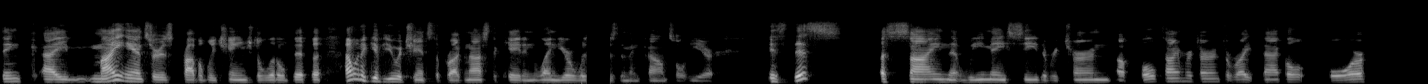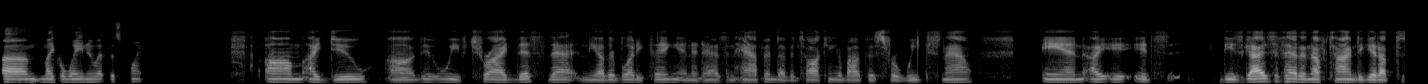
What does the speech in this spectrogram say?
think I my answer has probably changed a little bit, but I want to give you a chance to prognosticate and lend your wisdom and counsel here. Is this a sign that we may see the return, a full time return to right tackle or um, Michael Onwenu at this point? Um, I do. Uh, we've tried this, that, and the other bloody thing, and it hasn't happened. I've been talking about this for weeks now, and i it's these guys have had enough time to get up to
